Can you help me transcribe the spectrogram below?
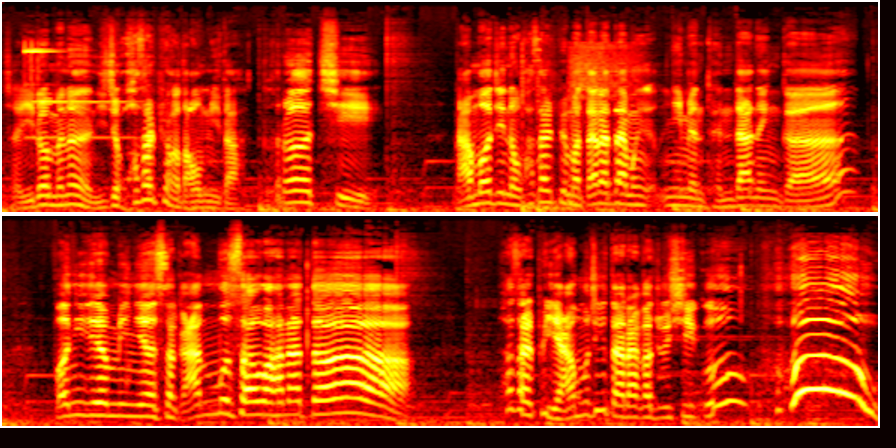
자 이러면은 이제 화살표가 나옵니다 그렇지 나머지는 화살표만 따라다니면 된다는가 뻔히점이 녀석 안 무서워 하나 더. 화살표 야무지게 따라가 주시고. 후후!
